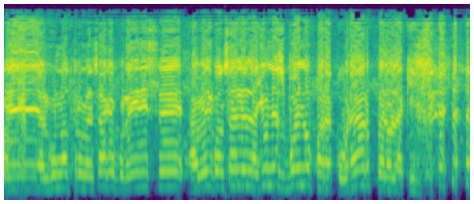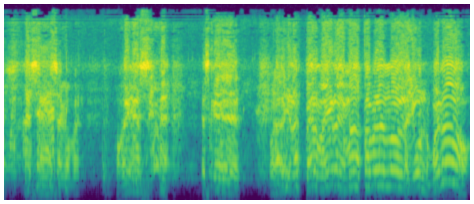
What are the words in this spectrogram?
Eh, ¿Algún otro mensaje por ahí? Dice Abel González, la ayuno es bueno para cobrar, pero la quincena... Sí, esa, compadre. Oye, es, es que, pues, hay una espera, hay una llamada, está hablando el ayuno. Bueno,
